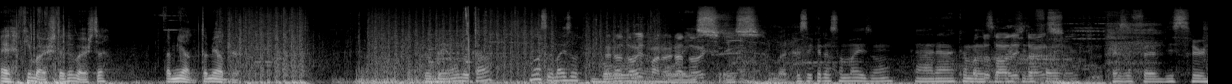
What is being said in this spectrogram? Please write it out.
É, aqui embaixo, tá aqui embaixo, tá? Tá miado, tá miado já. Deu bem um do carro. Nossa, mais outro. Era dois, mano, era dois. isso, isso. Agora. Pensei que era só mais um. Caraca, mano. Essa partida deitado foi... assim. Essa foi absurda,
